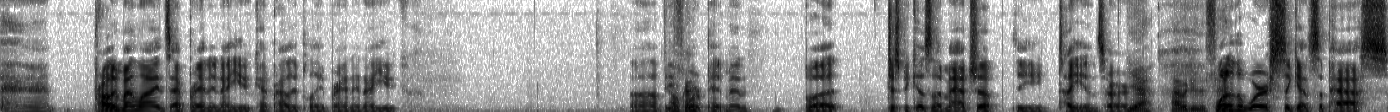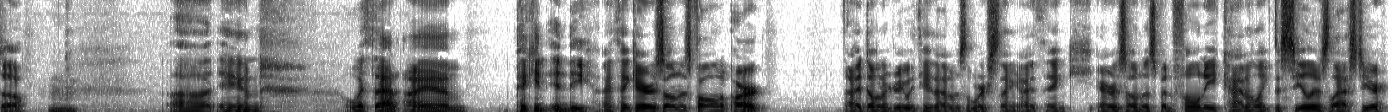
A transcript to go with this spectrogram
Uh, probably my lines at Brandon Aiyuk. I'd probably play Brandon Aiyuk uh, before Okay. Pittman, but just because of the matchup, the Titans are Yeah, I would do the same. one of the worst against the pass. So, Mm-hmm. uh, and with that, I am picking Indy. I think Arizona's fallen apart. I don't agree with you. That was the worst thing. I think Arizona's been phony, kind of like the Steelers last year.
